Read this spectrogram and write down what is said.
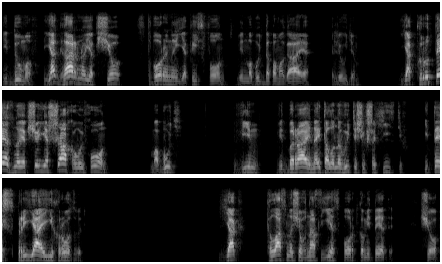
і думав, як гарно, якщо створений якийсь фонд, він, мабуть, допомагає людям. Як крутезно, якщо є шаховий фонд, мабуть, він відбирає найталановитіших шахістів і теж сприяє їх розвитку. Як класно, що в нас є спорткомітети, що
